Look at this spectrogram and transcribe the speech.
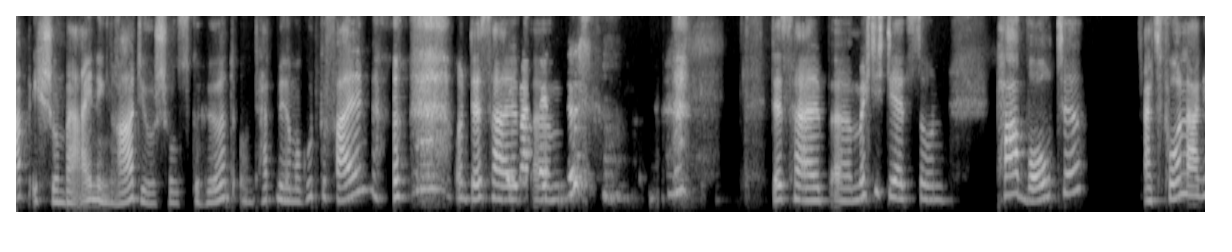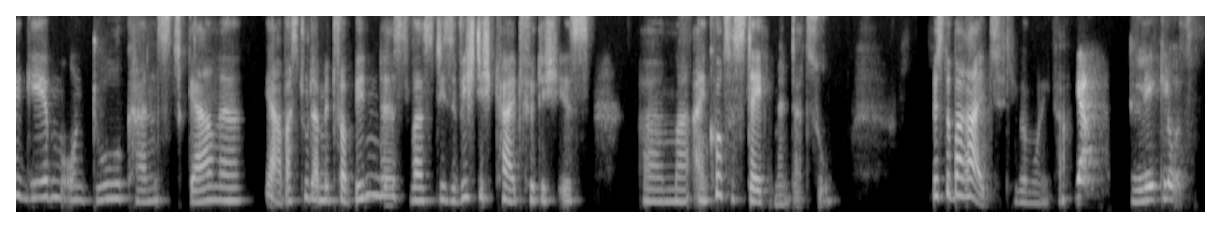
Habe ich schon bei einigen Radioshows gehört und hat mir immer gut gefallen. und deshalb, ähm, deshalb äh, möchte ich dir jetzt so ein paar Worte als Vorlage geben und du kannst gerne, ja, was du damit verbindest, was diese Wichtigkeit für dich ist, ähm, ein kurzes Statement dazu. Bist du bereit, liebe Monika? Ja, leg los.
